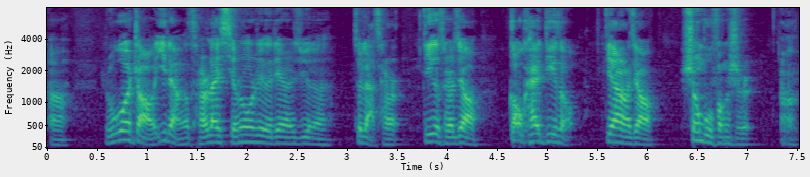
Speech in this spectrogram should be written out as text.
啊。如果找一两个词儿来形容这个电视剧呢，就俩词儿。第一个词儿叫高开低走，第二个叫生不逢时啊。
